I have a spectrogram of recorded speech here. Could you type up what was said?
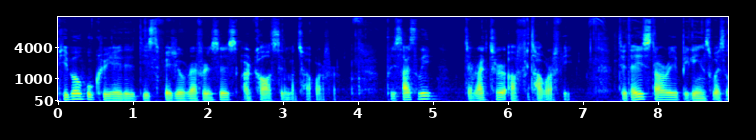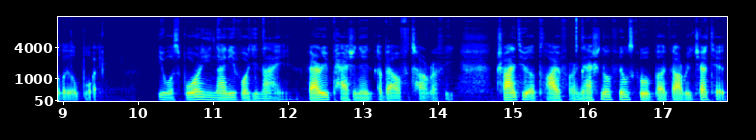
People who created these visual references are called cinematographer. Precisely, director of photography. Today's story begins with a little boy. He was born in 1949, very passionate about photography, tried to apply for a national film school but got rejected.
